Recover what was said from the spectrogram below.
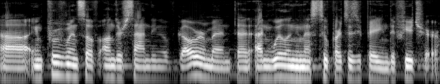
uh, improvements of understanding of government, and, and, willingness to participate in the future.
